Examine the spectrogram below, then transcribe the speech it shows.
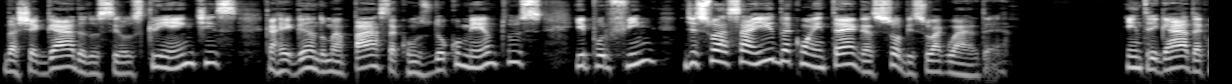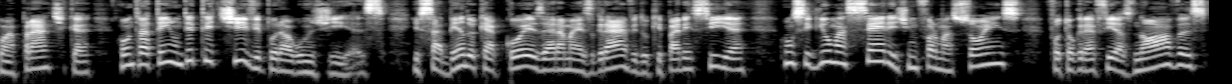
da chegada dos seus clientes, carregando uma pasta com os documentos e, por fim, de sua saída com a entrega sob sua guarda. Intrigada com a prática, contratei um detetive por alguns dias, e sabendo que a coisa era mais grave do que parecia, consegui uma série de informações, fotografias novas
